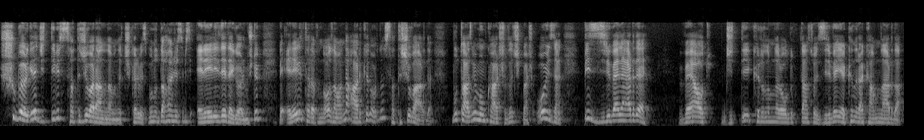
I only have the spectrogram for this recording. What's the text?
Şu bölgede ciddi bir satıcı var anlamını çıkarırız. Bunu daha öncesi biz Ereğli'de de görmüştük. Ve Ereğli tarafında o zaman da Arkel Ordu'nun satışı vardı. Bu tarz bir mum karşımıza çıkmaz. O yüzden biz zirvelerde veyahut ciddi kırılımlar olduktan sonra zirve yakın rakamlarda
